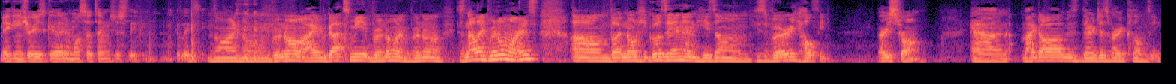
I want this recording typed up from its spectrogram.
making sure he's good and most of the time he's just sleeping like a lazy No, I know Bruno. I got to meet Bruno, and Bruno is not like Bruno Mars, um, but no, he goes in and he's um he's very healthy, very strong, and my dogs they're just very clumsy.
